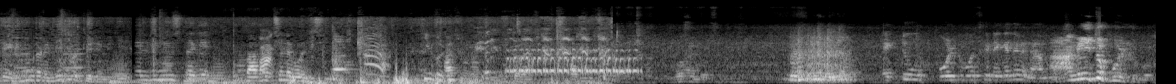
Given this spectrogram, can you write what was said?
থেকে এখানকার রিলিজ করতেছেন নাকি? এলবি নিউজ থেকে বাপের ছেলে বলছি। একটু পল্টু বোসকে ডেকে দেবেন? আমি তো পল্টু বস।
